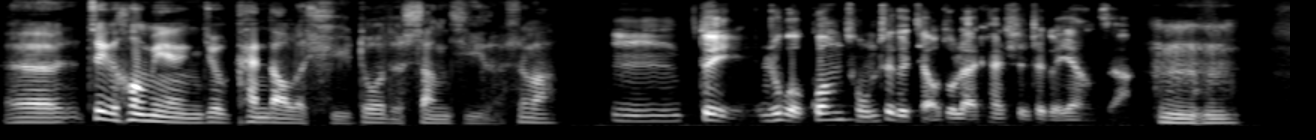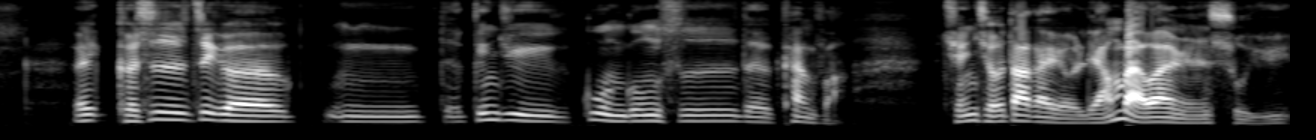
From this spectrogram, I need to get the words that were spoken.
呃，这个后面就看到了许多的商机了，是吗？嗯，对。如果光从这个角度来看，是这个样子啊。嗯哼。哎，可是这个，嗯，根据顾问公司的看法，全球大概有两百万人属于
